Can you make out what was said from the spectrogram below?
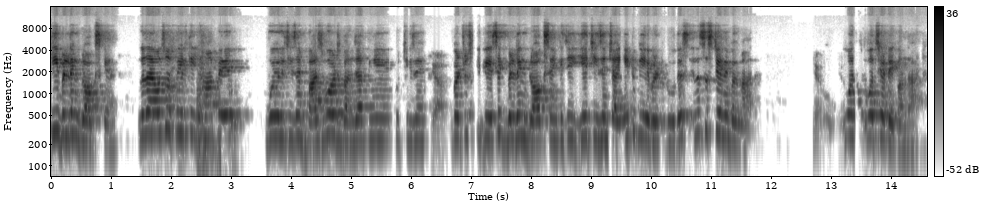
key building blocks क्या है because I also feel कि यहाँ पे वो वाली चीजें buzzwords बन जाती हैं कुछ चीजें Yeah. but जो उसकी basic building blocks हैं कि जी ये चीजें चाहिए to be able to do this in a sustainable manner Yeah. what what's your take on that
